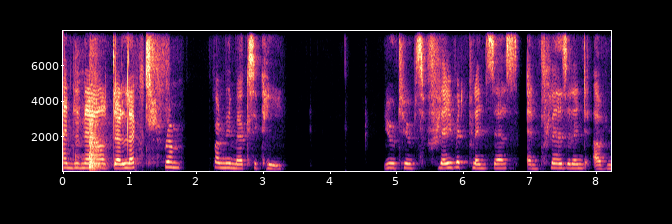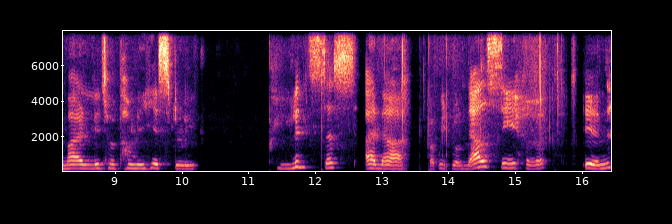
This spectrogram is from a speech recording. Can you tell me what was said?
And now direct from from Mexico. YouTube's favorite princess and president of My Little Pony history, Princess Anah. But we will now see her in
